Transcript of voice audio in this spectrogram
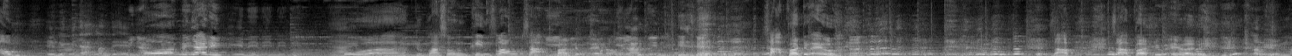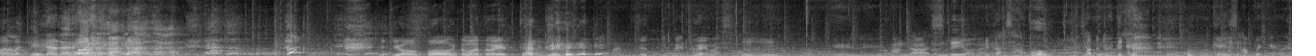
Om? ini minyak nanti ini Minyak. Oh, minyak ini. ini ini nih Nah, ini. Wah, langsung kinclong sak Iki baduk eh mengkilap ini sak baduk eh. oh. Sak sak baduk eh berarti. lebih melegenda dari Wah. legendanya Iki opo wong tua-tua edan gue. Lanjut IPR 2 ya, Mas. Oke, nih. Tanpa kita, berhenti, Pak. kita sapu. Satu dua tiga. Oke, sampai kewer.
